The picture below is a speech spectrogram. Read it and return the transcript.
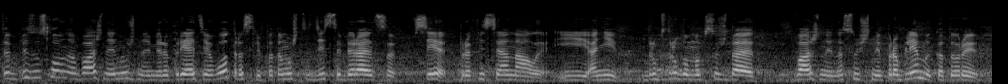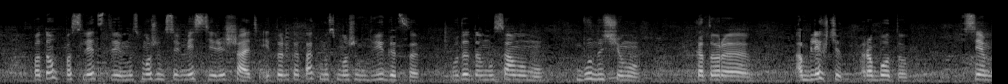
Это, безусловно, важное и нужное мероприятие в отрасли, потому что здесь собираются все профессионалы, и они друг с другом обсуждают важные насущные проблемы, которые потом впоследствии мы сможем все вместе решать. И только так мы сможем двигаться вот этому самому будущему, которое облегчит работу всем,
